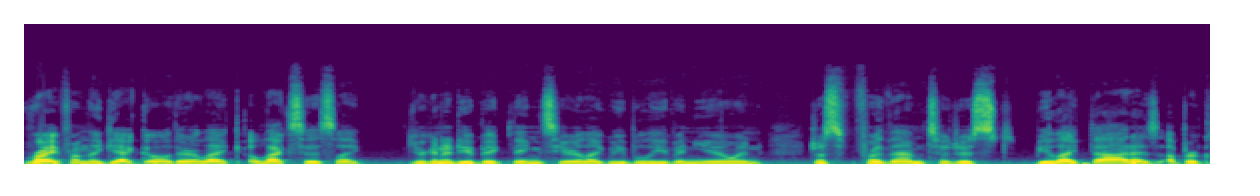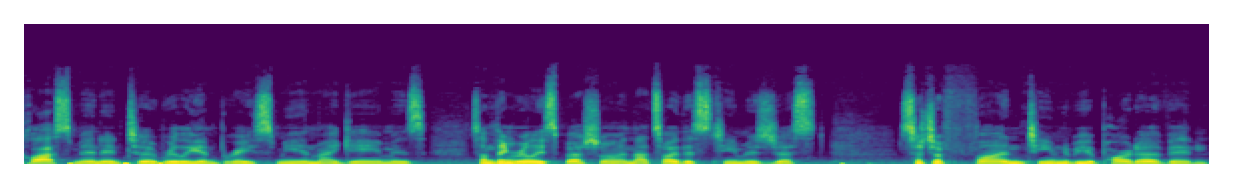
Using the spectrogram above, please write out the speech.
right from the get go, they're like, Alexis, like you're going to do big things here. Like, we believe in you. And just for them to just be like that as upperclassmen and to really embrace me in my game is something really special. And that's why this team is just such a fun team to be a part of. And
